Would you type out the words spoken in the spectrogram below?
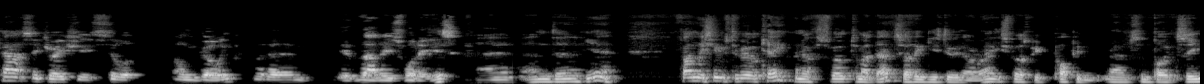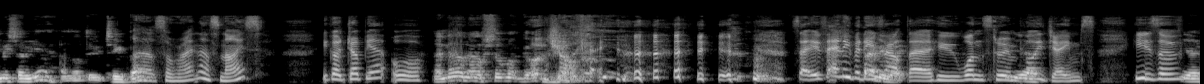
car situation is still ongoing, but um, that is what it is. Uh, and uh, yeah, family seems to be okay. And I've spoke to my dad, so I think he's doing all right. He's supposed to be popping round some point to see me, so yeah, I'm not doing too bad. That's all right. That's nice. You got a job yet, or? and no, no, I've still not got a job. So if anybody's Anyway. out there who wants to employ Yeah. James, he's a yeah,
